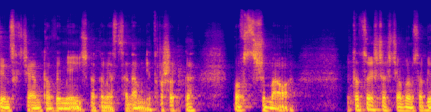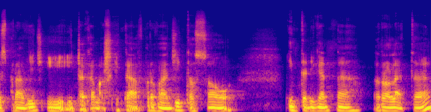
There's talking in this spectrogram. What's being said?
więc chciałem to wymienić, natomiast cena mnie troszeczkę powstrzymała. To, co jeszcze chciałbym sobie sprawić i, i czekam aż IKEA wprowadzi, to są inteligentne rolety,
